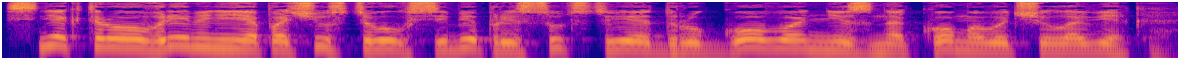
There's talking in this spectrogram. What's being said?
С некоторого времени я почувствовал в себе присутствие другого незнакомого человека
